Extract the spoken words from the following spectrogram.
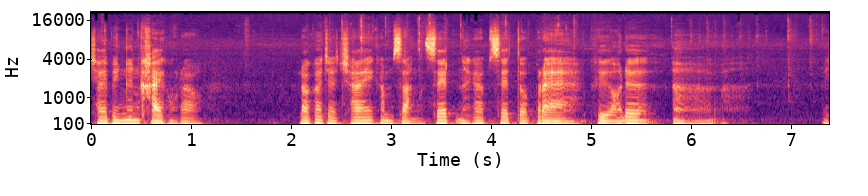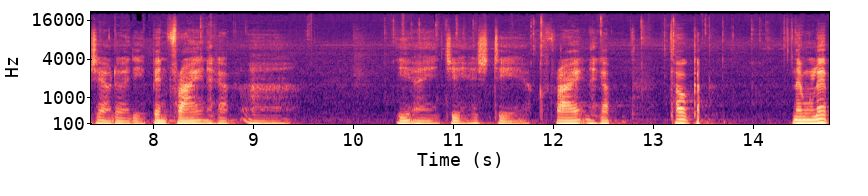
ใช้เป็นเงื่อนไขของเรา เราก็จะใช้คำสั่ง set นะครับ set ตัวแปรคือ order อ่าไม่ใช่ order id เป็น fry นะครับอ่า e i g h t fry นะครับ เท่ากับ ในวงเล็บ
